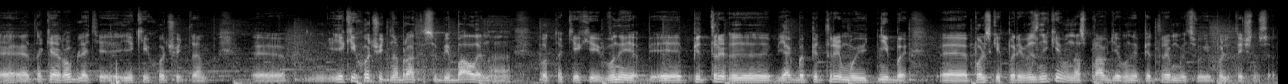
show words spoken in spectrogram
Е, Таке роблять, е, які хочуть там, які хочуть набрати собі бали на от таких. і Вони підтри, е, якби підтримують ніби польських перевізників, насправді вони підтримують свою політичну силу.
